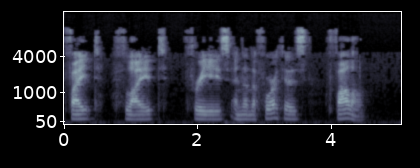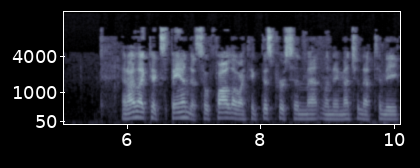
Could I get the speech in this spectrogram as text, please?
Fight, flight, freeze, and then the fourth is follow. And I like to expand this. So follow, I think this person meant when they mentioned that to me,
